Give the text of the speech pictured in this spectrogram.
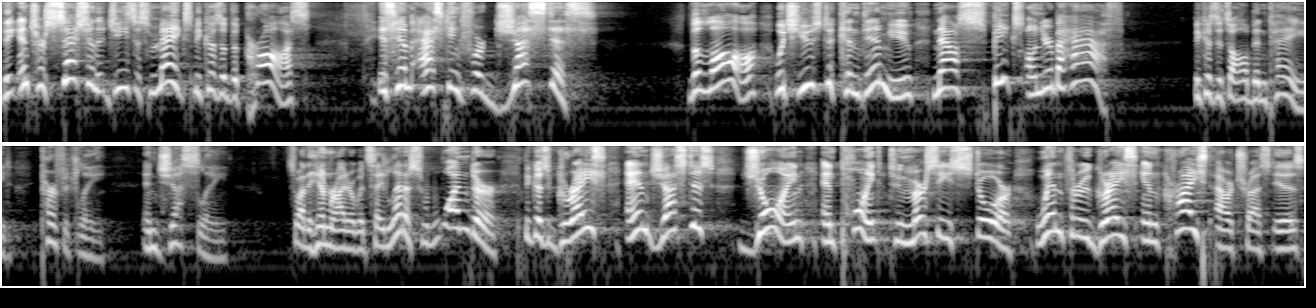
The intercession that Jesus makes because of the cross is him asking for justice. The law, which used to condemn you, now speaks on your behalf because it's all been paid perfectly and justly that's why the hymn writer would say, Let us wonder, because grace and justice join and point to mercy's store. When through grace in Christ our trust is,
